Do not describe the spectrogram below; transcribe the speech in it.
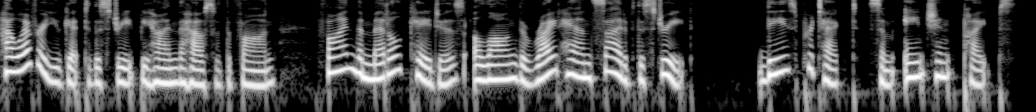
However, you get to the street behind the House of the Faun, find the metal cages along the right hand side of the street. These protect some ancient pipes.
